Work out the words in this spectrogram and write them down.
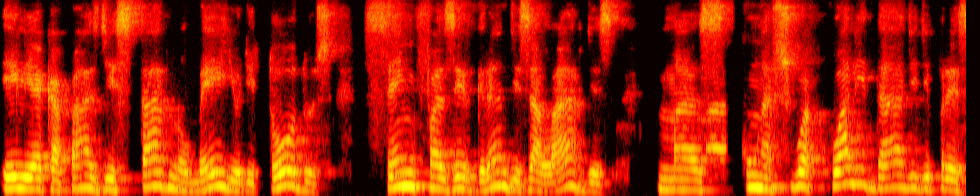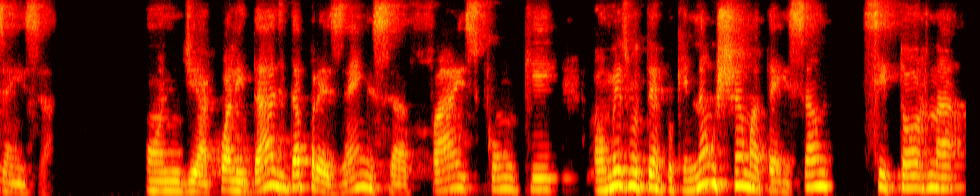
ele é capaz de estar no meio de todos sem fazer grandes alardes mas com a sua qualidade de presença, onde a qualidade da presença faz com que, ao mesmo tempo que não chama atenção, se torna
